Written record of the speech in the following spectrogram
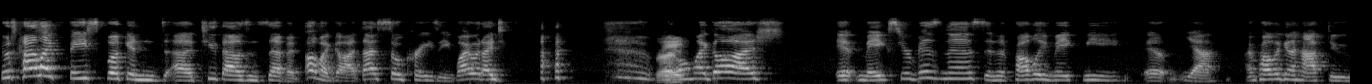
It was kind of like Facebook in uh, 2007. Oh my God, that's so crazy. Why would I do that? Right. oh my gosh, it makes your business, and it probably make me. Uh, yeah, I'm probably gonna have to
